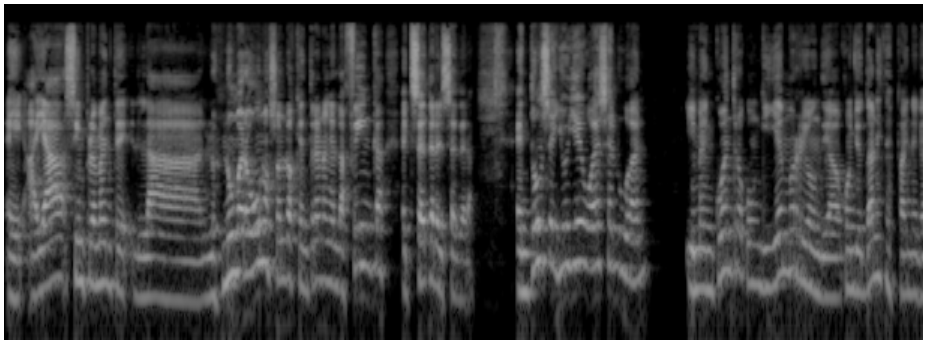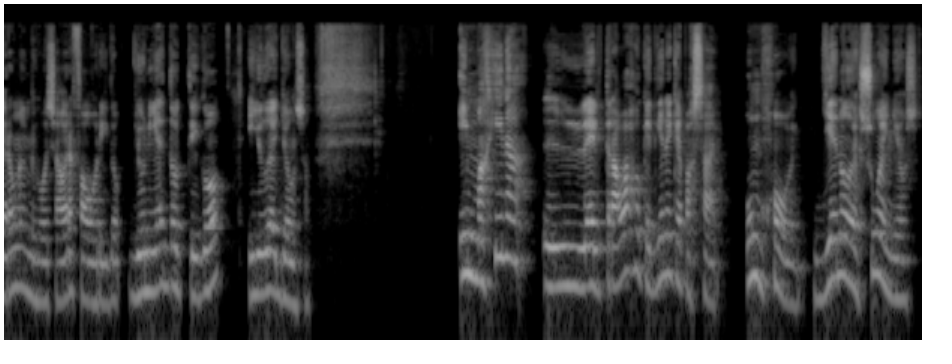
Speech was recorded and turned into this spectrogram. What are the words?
Eh, allá simplemente los número uno son los que entrenan en la finca, etcétera, etcétera. Entonces yo llego a ese lugar y me encuentro con Guillermo Riondia, con Jordanis de España, que era uno de mis boxeadores favoritos, Junior Doctigo y Judith Johnson. Imagina el trabajo que tiene que pasar un joven lleno de sueños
